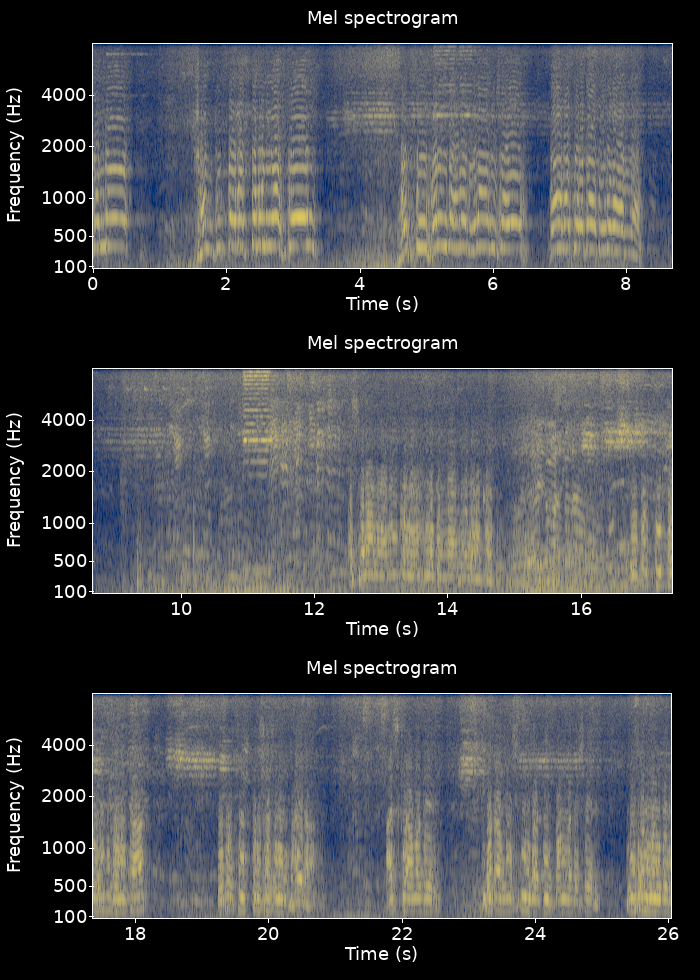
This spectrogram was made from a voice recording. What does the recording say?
সামনে সংক্ষিপ্ত বক্তব্য নিয়ে আসছেন মুফতি ফরিদ আহমদ হিলালি সাহেব আল্লাহ আসসালামু আলাইকুম রহমতুল্লাহ উপস্থিত প্রশাসনিক ভাইরা। আজকে আমাদের গোটা মুসলিম জাতি বাংলাদেশের মুসলমানদের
